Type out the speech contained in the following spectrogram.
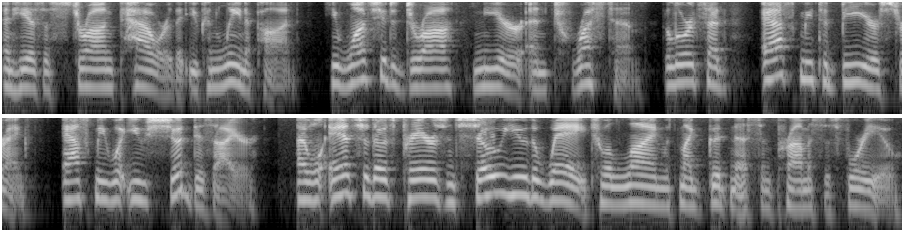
and He is a strong tower that you can lean upon. He wants you to draw near and trust Him. The Lord said, Ask me to be your strength. Ask me what you should desire. I will answer those prayers and show you the way to align with my goodness and promises for you.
